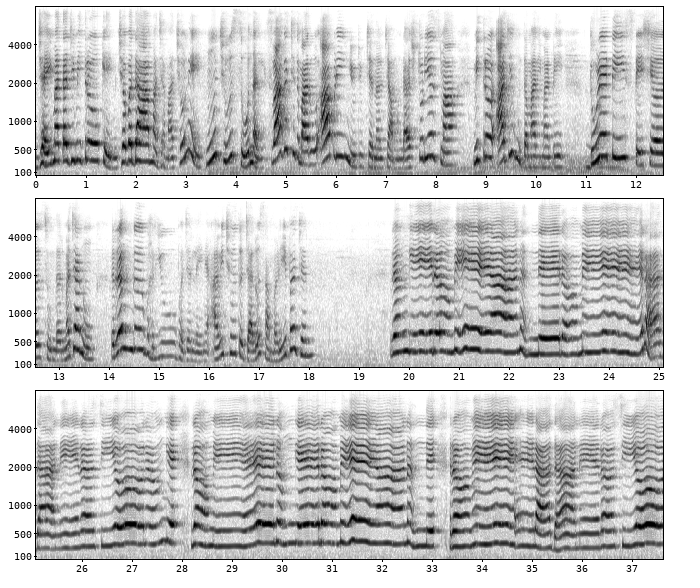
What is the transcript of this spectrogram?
જય માતાજી મિત્રો, કેમ છો બધા? મજામાં છો ને? હું છું સોનલ. સ્વાગત છે તમારું આપણી યુટ્યુબ ચેનલ ચામુંડા સ્ટુડિયોઝમાં. મિત્રો, આજે હું તમારી માટે ધૂળેટી સ્પેશિયલ સુંદર મજાનું રંગ ભર્યું ભજન લઈને આવી છું. તો ચાલો સાંભળીએ ભજન. રંગે રમે, આનંદે રમે, રાધાને રસિયો. રંગે રમે રમે, રાધાને રસિયો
